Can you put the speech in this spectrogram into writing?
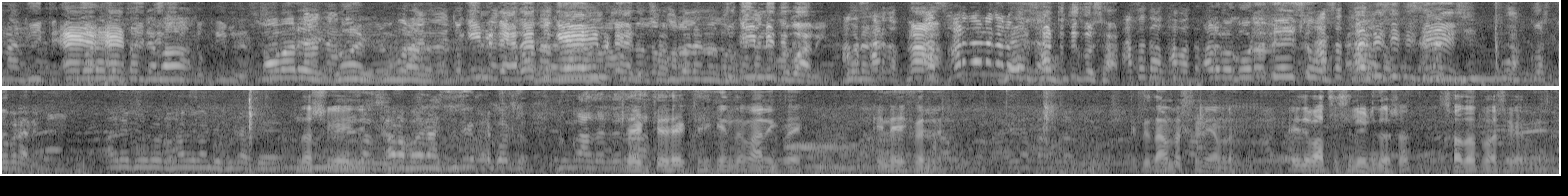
না। তুই এ এ তুই তো ক্রিম দিছিস বাবা রে লয় ডুঙ্গা তো ক্রিম দিতে আরে তুই এই মিটে দেব তুই ক্রিম দিতে দেব আমি। আচ্ছা, ছাড়ে দাও। না। না কেন গরুটা? তুই কর স্যার আচ্ছা, দাও, থাবা দাও। আরে গোটা পেয়েছ আচ্ছা, থাবা দিছিস। কষ্ট হবে না রে আরে। ফুটাতে দর্শক এই দেখতে দেখতে কিন্তু মানিক ভাই কিনেই ফেললেন। একটু দামটা শুনি আমরা। এই যে বাচ্চা ছিল এটি দর্শক ছয় দাঁত বয়সে কিন্তু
